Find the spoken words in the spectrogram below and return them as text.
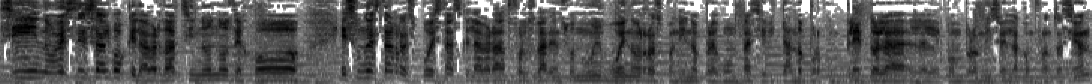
Sí, no, es, es algo que la verdad sí no nos dejó... Es una de estas respuestas que la verdad Volkswagen son muy buenos respondiendo preguntas y evitando por completo el compromiso y la confrontación.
